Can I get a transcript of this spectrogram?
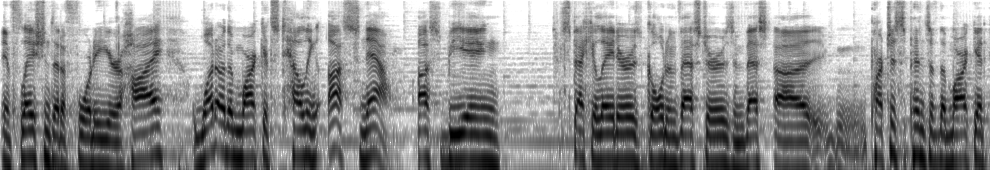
Inflation's at a 40 year high. What are the markets telling us now? Us being speculators, gold investors, invest, uh, participants of the market.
